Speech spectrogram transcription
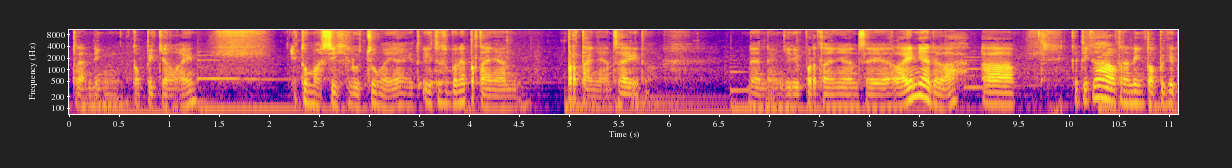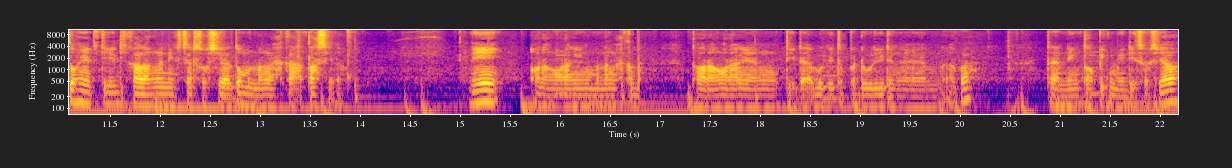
trending topik yang lain itu masih lucu nggak ya? Itu itu sebenarnya pertanyaan pertanyaan saya itu dan yang jadi pertanyaan saya lainnya adalah uh, ketika hal trending topik itu hanya terjadi di kalangan yang secara sosial itu menengah ke atas gitu. Ini orang-orang yang menengah ke atau orang-orang yang tidak begitu peduli dengan apa trending topik media sosial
